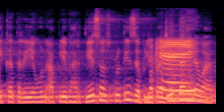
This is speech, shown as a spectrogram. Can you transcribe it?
एकत्र येऊन आपली भारतीय संस्कृती जपली पाहिजे. धन्यवाद.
